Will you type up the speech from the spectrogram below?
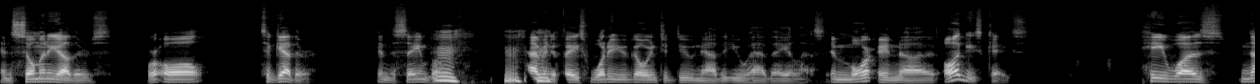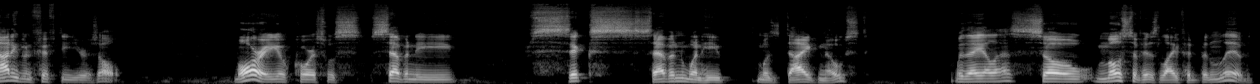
and so many others were all together in the same boat, mm-hmm. having to face what are you going to do now that you have ALS? In more in uh, Augie's case, he was not even 50 years old. Morrie, of course, was 76, 7 when he was diagnosed with ALS. So most of his life had been lived.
